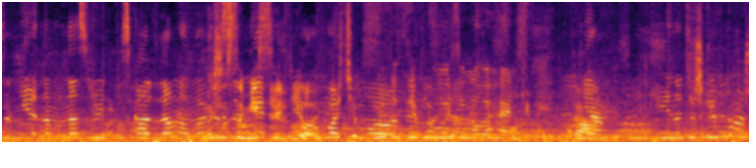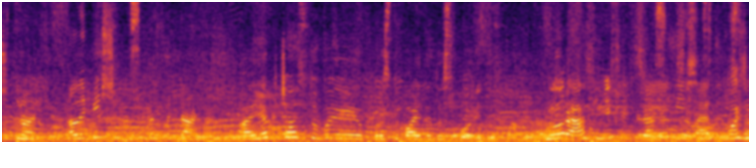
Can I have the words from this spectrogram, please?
самі нам нас відпускали вдома, ми, Ми вже ще самі сиділи. хо- Хочемо Ми зациклилися на легеньких. Так. Ні, і на тяжких теж трохи, але більше на самих питаннях. А як часто ви приступаєте до сповіді? Ну, раз в місяць е, залежить. Може,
